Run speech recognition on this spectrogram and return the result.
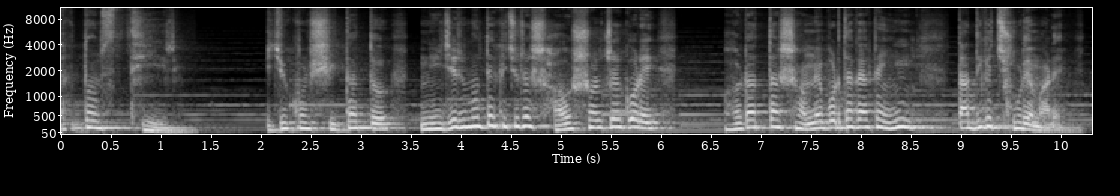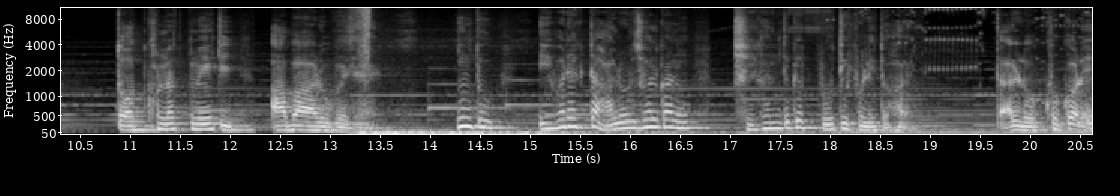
একদম স্থির। কিছুক্ষণ সিদ্ধার্থ নিজের মধ্যে কিছুটা সাহস সঞ্চয় করে হঠাৎ তার সামনে পড়ে থাকা একটা ইট তার দিকে ছুঁড়ে মারে। তৎক্ষণাৎ মেয়েটি আবার উবে যায়। কিন্তু এবার একটা আলোর ঝলকানি সেখান থেকে প্রতিফলিত হয়। তা লক্ষ্য করে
